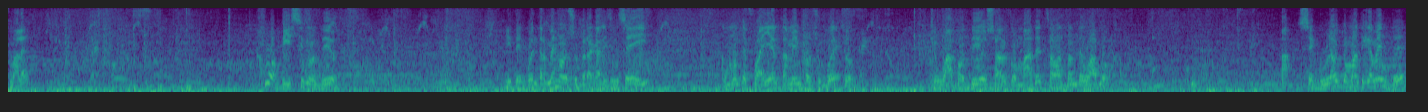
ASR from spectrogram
Vale Guapísimo, tío Y te encuentras mejor Super Akali Sensei ¿Cómo te fue ayer también, por supuesto? Qué guapo, tío, o sea, el combate está bastante guapo Ah, se cura automáticamente, ¿eh?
